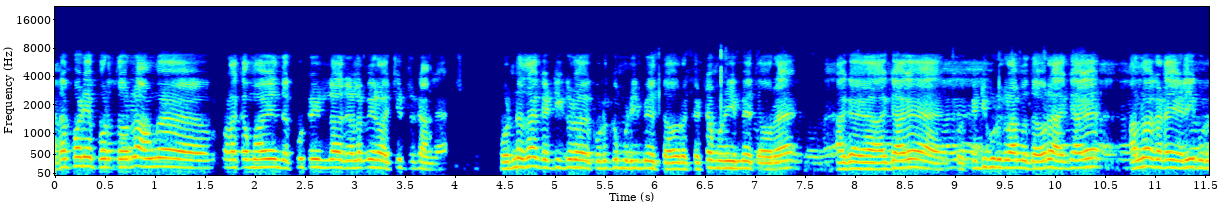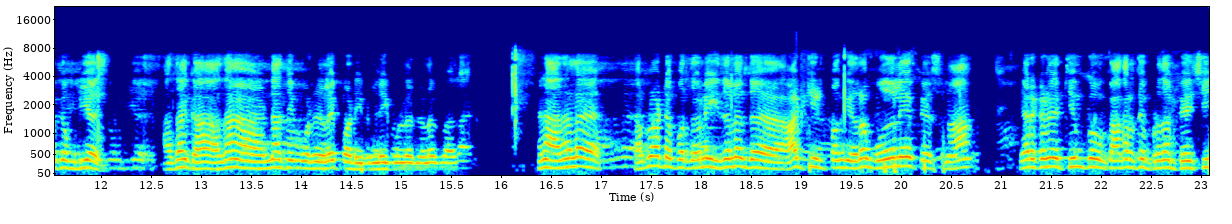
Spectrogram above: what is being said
எடப்பாடியை பொறுத்தவரை அவங்க வழக்கமாவே இந்த கூட்டணி இல்லாத நிலைமையில வச்சிட்டு இருக்காங்க. ஒண்ணுதான் கட்டி கொடு கொடுக்க முடியுமே தவிர கட்ட முடியுமே தவிர அதுக்காக அதுக்காக கட்டி கொடுக்கலாமே தவிர அதுக்காக அல்வா கடையை எழுதி கொடுக்க முடியாது. அதான் கா- அதான் அதிமுக நிலைப்பாடு இன்னைக்கு உள்ள நிலைப்பாடு ஏன்னா அதனால தமிழ்நாட்டை பொறுத்தவரை இதெல்லாம் இந்த ஆட்சியின் பங்கு இதெல்லாம் முதலே பேசினா ஏற்கனவே திமுக காங்கிரஸும் இப்படிதான் பேசி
